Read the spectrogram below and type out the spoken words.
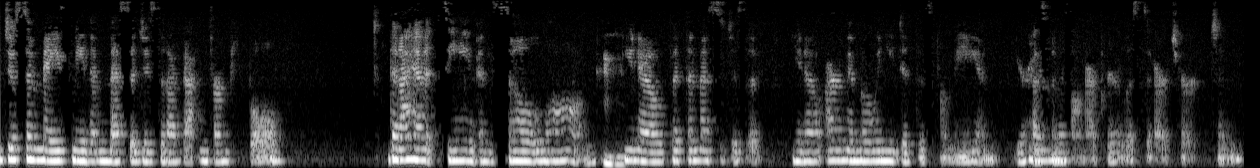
just amazed me the messages that I've gotten from people that I haven't seen in so long. Mhm. You know, but the messages of you know, I remember when you did this for me, and your husband is on our prayer list at our church, and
